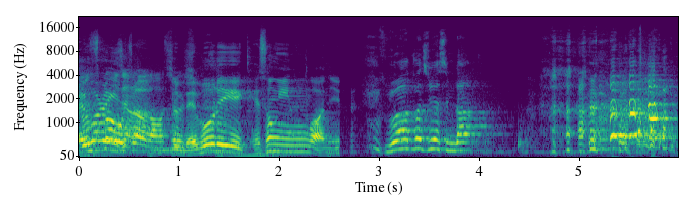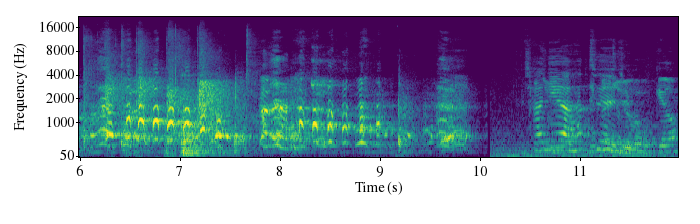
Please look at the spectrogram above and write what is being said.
연습하고 있잖아. 나 지금 매버릭이 개성 있는 거 아니에요? 무화과 주였습니다. 찬이야 하트 해줘 볼게요.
